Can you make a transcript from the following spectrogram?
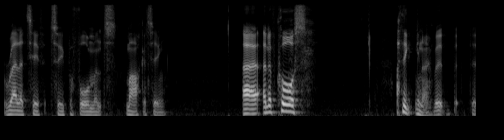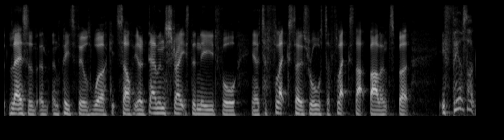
relative to performance marketing. Uh, and of course, I think you know Les and, and, Peter Field's work itself, you know, demonstrates the need for you know to flex those rules, to flex that balance. But it feels like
